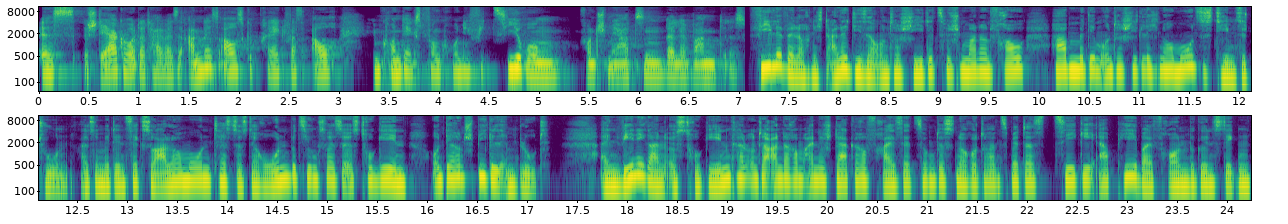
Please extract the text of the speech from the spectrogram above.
ist stärker oder teilweise anders ausgeprägt, was auch im Kontext von Chronifizierung von Schmerzen relevant ist. Viele, wenn auch nicht alle dieser Unterschiede zwischen Mann und Frau haben mit dem unterschiedlichen Hormonsystem zu tun, also mit den Sexualhormonen Testosteron bzw. Östrogen und deren Spiegel im Blut. Ein weniger an Östrogen kann unter anderem eine stärkere Freisetzung des Neurotransmitters CGRP bei Frauen begünstigen.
